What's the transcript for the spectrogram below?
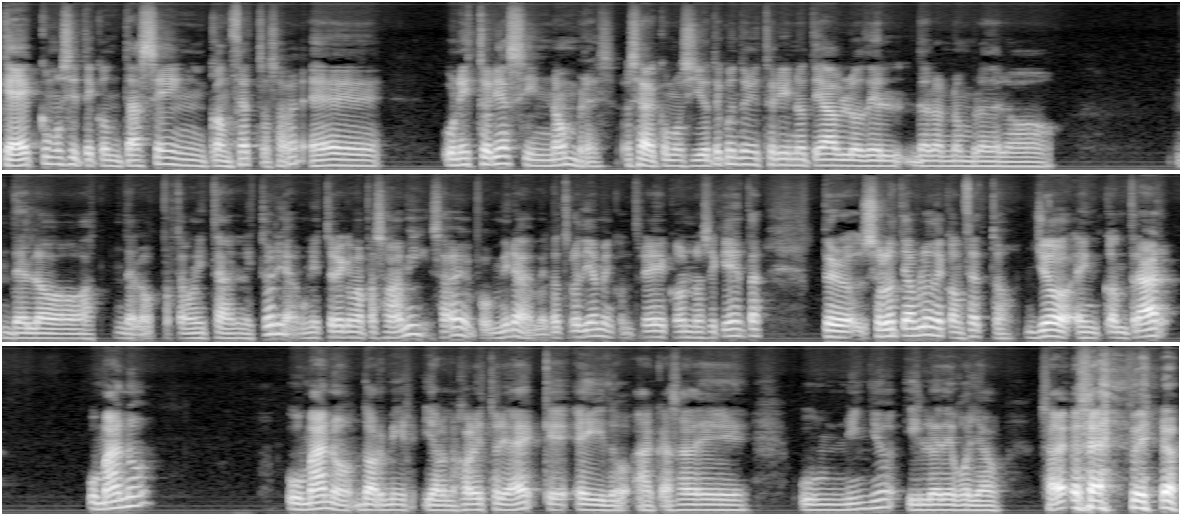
que es como si te contasen conceptos, ¿sabes? Es una historia sin nombres. O sea, como si yo te cuento una historia y no te hablo del- de los nombres de los, de los de los protagonistas en la historia. Una historia que me ha pasado a mí, ¿sabes? Pues mira, el otro día me encontré con no sé quién, tal, pero solo te hablo de conceptos. Yo encontrar humano, humano, dormir. Y a lo mejor la historia es que he ido a casa de un niño y lo he degollado. ¿Sabes? O sea, pero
